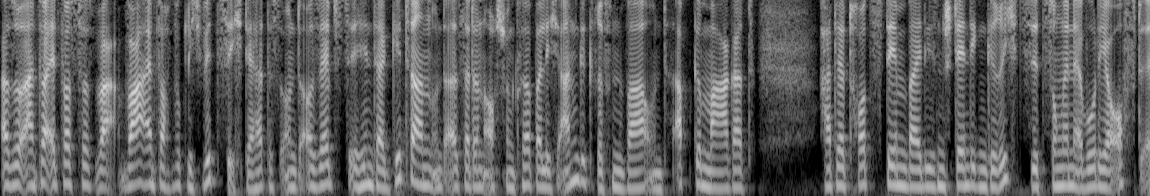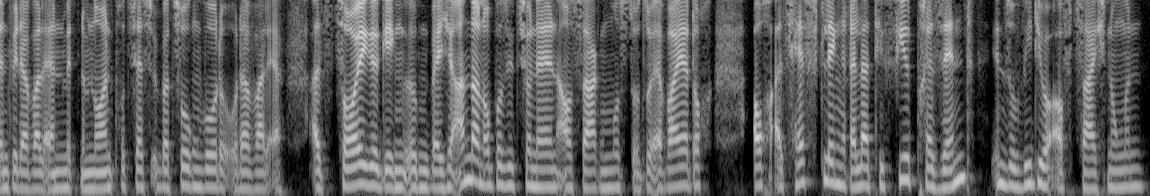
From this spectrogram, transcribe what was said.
also einfach etwas, das war, war einfach wirklich witzig. Der hat es und auch selbst hinter Gittern und als er dann auch schon körperlich angegriffen war und abgemagert, hat er trotzdem bei diesen ständigen Gerichtssitzungen, er wurde ja oft entweder, weil er mit einem neuen Prozess überzogen wurde oder weil er als Zeuge gegen irgendwelche anderen Oppositionellen aussagen musste und so. Er war ja doch auch als Häftling relativ viel präsent in so Videoaufzeichnungen,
